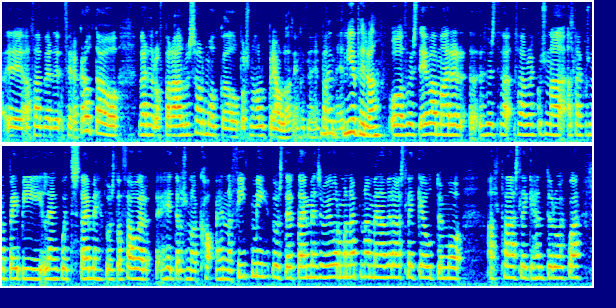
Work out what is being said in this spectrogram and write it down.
uh, að það verður fyrir að gráta og verður oft bara alveg sármóðgað og bara svona hálf brjálað einhvern veginn barnið. mjög pyrrað Og þú veist, ef að maður er, þú veist, það, það er eitthvað svona, alltaf eitthvað svona baby language dæmi, þú veist, og þá er, heitir það svona, hérna, feed me, þú veist, er dæmið sem við vorum að nefna með að vera að sleikja út um og allt það, sleikja hendur og eitthvað.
